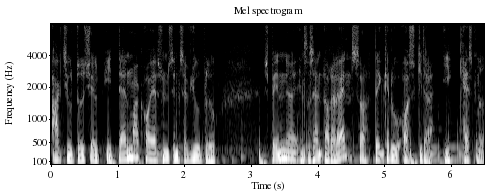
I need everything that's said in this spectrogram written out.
aktiv dødshjælp i Danmark, og jeg synes interviewet blev spændende, interessant og relevant, så den kan du også give dig i kast med.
